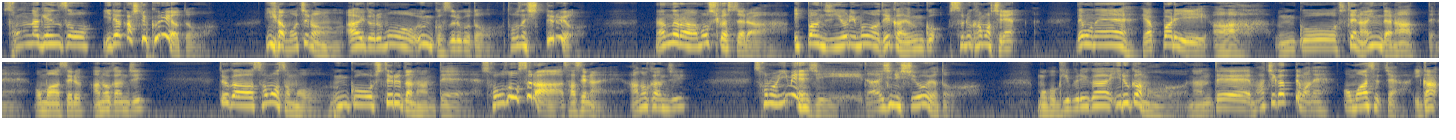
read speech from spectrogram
そんな幻想、抱かしてくれよと。いや、もちろん、アイドルもうんこすること、当然知ってるよ。なんなら、もしかしたら、一般人よりもでかいうんこ、するかもしれん。でもね、やっぱり、ああ、うんこしてないんだなってね、思わせる、あの感じ。というか、そもそも、うんこしてるだなんて、想像すらさせない、あの感じ。そのイメージ、大事にしようよと。もうゴキブリがいるかも、なんて間違ってもね、思わせちゃいかん。っ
